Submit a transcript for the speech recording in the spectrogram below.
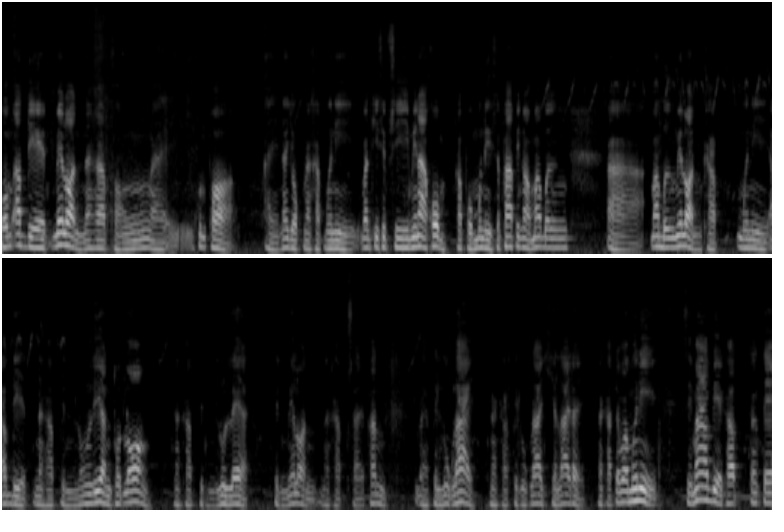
ผมอัปเดตเมลอนนะครับของไอ้คุณพ่อไอ้นายกนะครับมื้อนี้วันที่14มีนาคมครับผมมื้อนี้สภาพพี่น้องมาเบิงอ่ามาเบิงเมลอนครับมื้อนี้อัปเดตนะครับเป็นโรงเรียนทดลองนะครับเป็นรุ่นแรกเป็นเมลอนนะครับสายพันธุ์เป็นลูกไล่นะครับเป็นลูกไล่เขียนไล่ได้นะครับแต่ว่ามื้อนี้สิมาอัปเดตครับตั้งแต่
